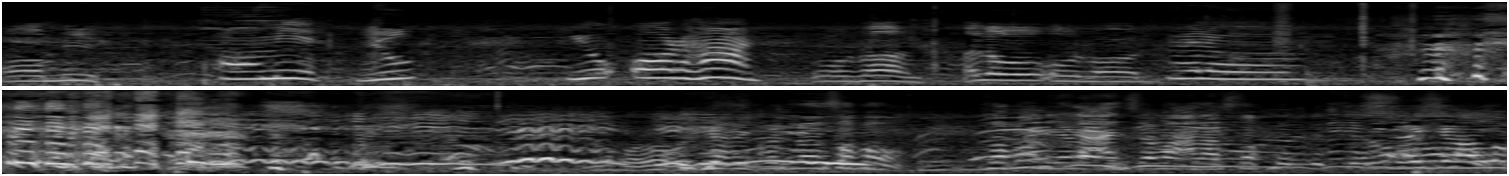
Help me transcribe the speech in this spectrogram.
Uh, me. Amir. You? You Orhan. Orhan. Hello, Orhan. Hello. صفو. صفو يلا عن سماعنا صفو الله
